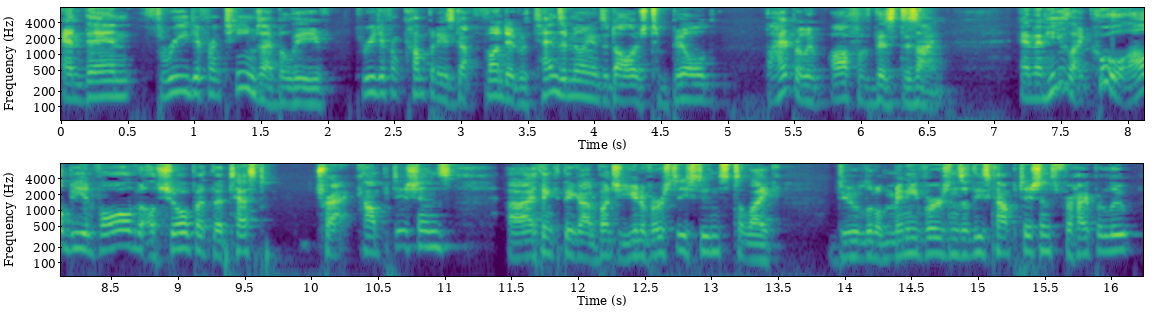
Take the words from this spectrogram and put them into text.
And then three different teams, I believe, three different companies got funded with tens of millions of dollars to build the Hyperloop off of this design. And then he's like, cool, I'll be involved. I'll show up at the test track competitions. Uh, I think they got a bunch of university students to like do little mini versions of these competitions for Hyperloop.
